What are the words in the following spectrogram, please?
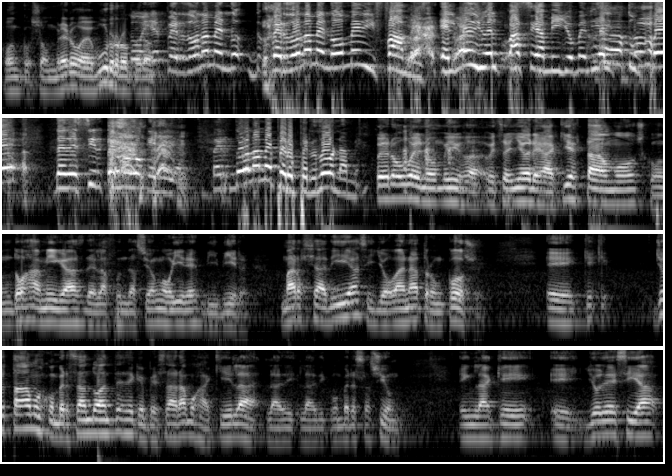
con, con sombrero de burro. No, pero- oye, perdóname, no, perdóname, no me difames. Él me dio el pase a mí, yo me di el tupé de decir que no lo quería. Perdóname, pero perdóname. Pero bueno, mija, señores, aquí estamos con dos amigas de la Fundación Oír es Vivir, Marcia Díaz y Giovanna Troncoso. Eh, que, que- yo estábamos conversando antes de que empezáramos aquí la, conversación, en la que eh, yo le decía,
